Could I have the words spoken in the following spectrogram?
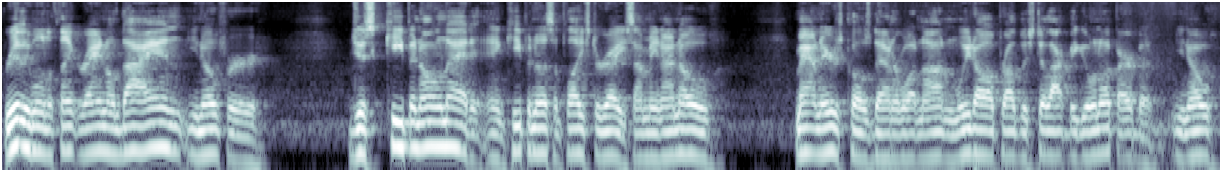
really want to thank Randall and Diane, you know, for just keeping on at it and keeping us a place to race. I mean, I know Mountaineers closed down or whatnot, and we'd all probably still like to be going up there, but you know,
